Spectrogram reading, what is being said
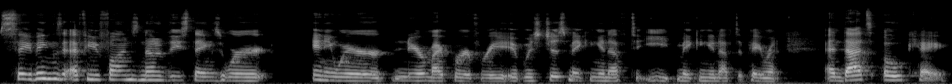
savings, FU funds, none of these things were anywhere near my periphery. It was just making enough to eat, making enough to pay rent. And that's okay.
